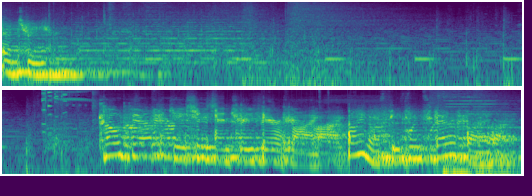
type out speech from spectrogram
Entry. Code verification entry verified. Final sequence verified.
